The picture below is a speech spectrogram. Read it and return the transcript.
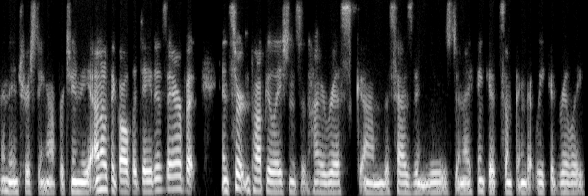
an interesting opportunity. I don't think all the data is there, but in certain populations at high risk, um, this has been used, and I think it's something that we could really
